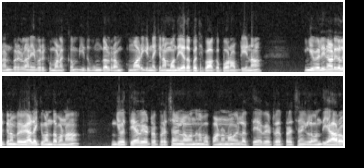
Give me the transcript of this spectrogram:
நண்பர்கள் அனைவருக்கும் வணக்கம். இது உங்கள் ராம்குமார். இன்றைக்கி நம்ம வந்து எதை பற்றி பார்க்க போகிறோம் அப்படின்னா இங்கே வெளிநாடுகளுக்கு நம்ம வேலைக்கு வந்தோம்னா இங்கே தேவையற்ற பிரச்சனைகளை வந்து நம்ம பண்ணணும். இல்லை தேவையற்ற பிரச்சனைகளை வந்து யாரோ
